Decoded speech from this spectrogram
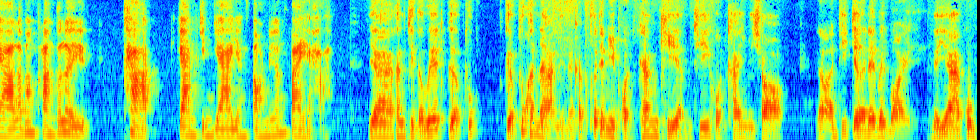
ยา แล้วบางครั้งก็เลยขาดการกินยาอย่างต่อเนื่องไปอะค่ะ ยาทางจิตเวชเกือบทุกเกือบทุกขนาดเลยนะครับ ก็จะมีผลข้างเคียงที่คนไข้ไม่ชอบ แล้วอันที่เจอได้บ่อยๆ ในยากลุ่ม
